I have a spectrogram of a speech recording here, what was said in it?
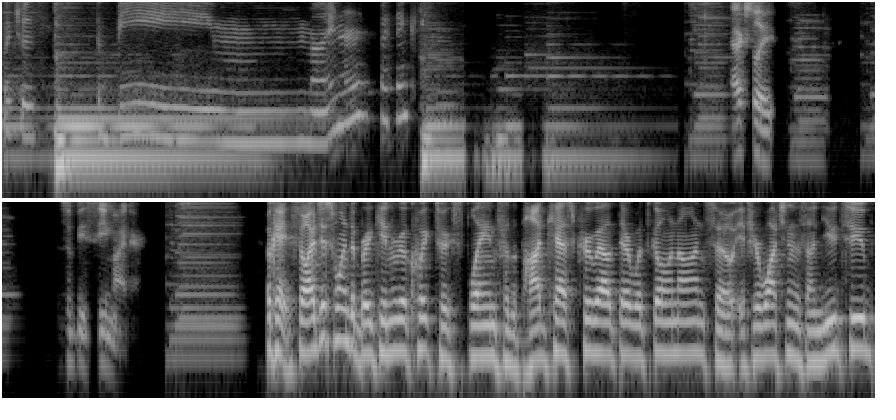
Which was a B minor, I think. Actually this would be c minor Okay, so I just wanted to break in real quick to explain for the podcast crew out there what's going on. So if you're watching this on YouTube,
